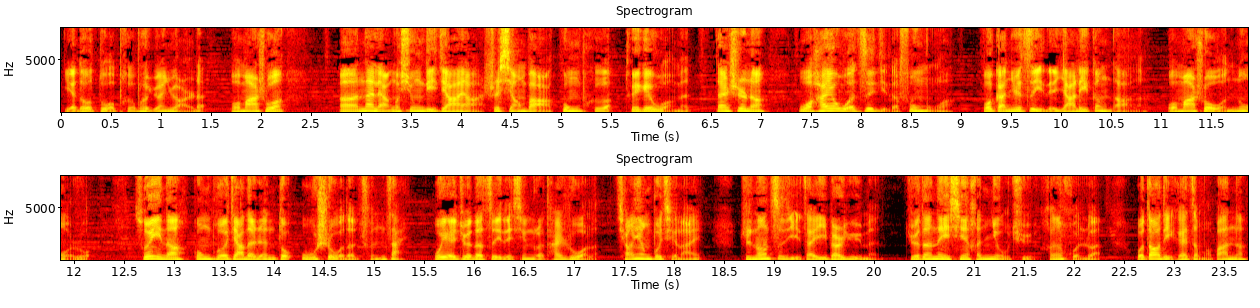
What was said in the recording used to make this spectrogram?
也都躲婆婆远远的。我妈说，呃，那两个兄弟家呀，是想把公婆推给我们，但是呢，我还有我自己的父母啊，我感觉自己的压力更大了。我妈说我懦弱，所以呢，公婆家的人都无视我的存在。我也觉得自己的性格太弱了，强硬不起来，只能自己在一边郁闷，觉得内心很扭曲，很混乱。我到底该怎么办呢？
